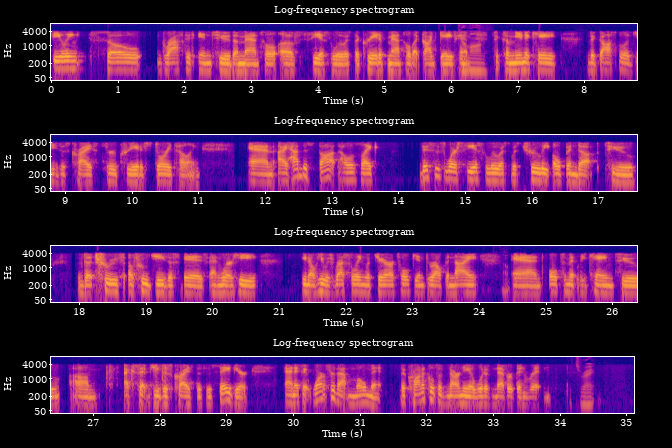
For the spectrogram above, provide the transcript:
feeling so grafted into the mantle of C.S. Lewis, the creative mantle that God gave him to communicate the gospel of Jesus Christ through creative storytelling. And I had this thought, I was like, this is where C.S. Lewis was truly opened up to the truth of who Jesus is and where he, you know, he was wrestling with J.R. Tolkien throughout the night and ultimately came to um, accept Jesus Christ as his Savior. And if it weren't for that moment, the Chronicles of Narnia would have never been written. That's right.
